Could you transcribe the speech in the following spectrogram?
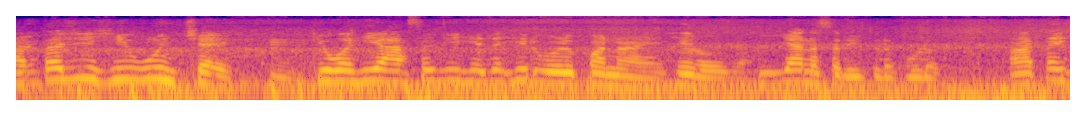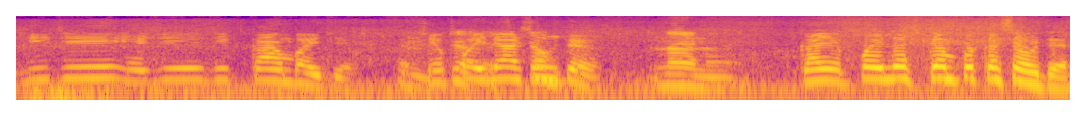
आता जी ही उंची आहे किंवा ही असं जी ह्याचा हिरवळपणा आहे फिरवलं. या ना सर इकडे पुढं. आता ही जी हे जे जी काम आहे ते पहिल्या अशा होत्या नाही नाही. काय पहिल्या स्टंप कशा होत्या?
